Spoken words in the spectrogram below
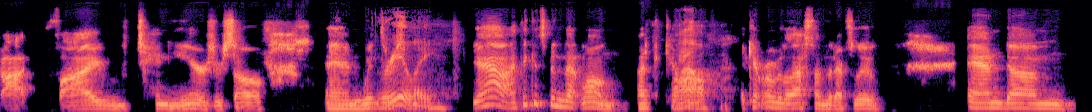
God, five, ten years or so, and went through. Really? Some, yeah, I think it's been that long. I can't wow. Remember, I can't remember the last time that I flew, and um,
